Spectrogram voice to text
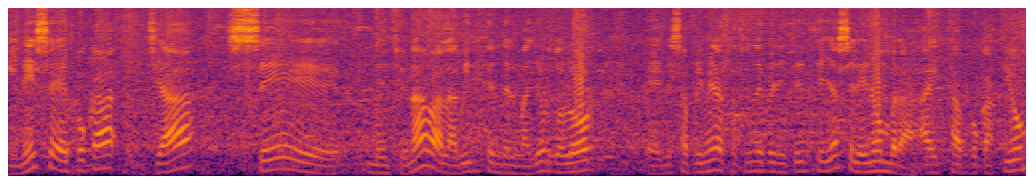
y en esa época ya se mencionaba a la Virgen del Mayor Dolor, en esa primera estación de penitencia ya se le nombra a esta vocación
